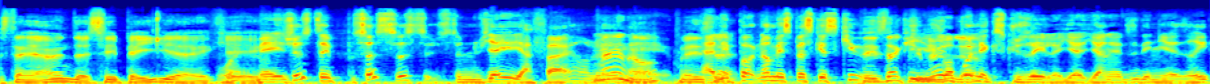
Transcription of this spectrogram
C'était un de ces pays euh, qui... Ouais, mais juste, ça, ça c'est une vieille affaire. Là, Mais non, mais à l'époque, non, mais c'est parce que ce qui, puis je vais pas l'excuser. Il, y a- il y en a dit des niaiseries,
